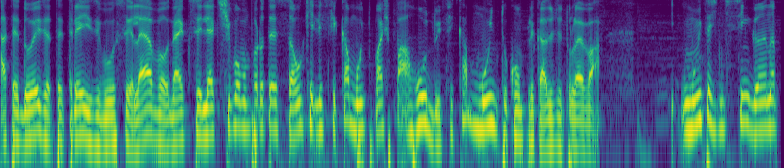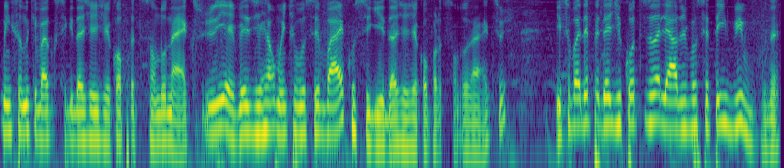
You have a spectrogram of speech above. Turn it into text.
a T2 e a T3, e você leva, o Nexus ele ativa uma proteção que ele fica muito mais parrudo e fica muito complicado de tu levar. Muita gente se engana pensando que vai conseguir dar GG com a proteção do Nexus, e às vezes realmente você vai conseguir dar GG com a proteção do Nexus. Isso vai depender de quantos aliados você tem vivo, né?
